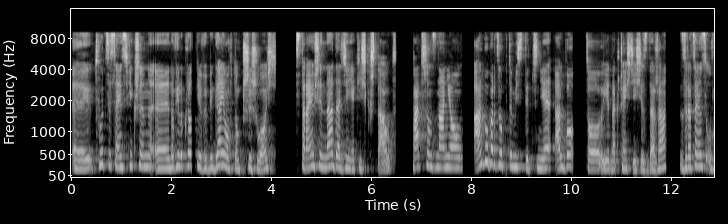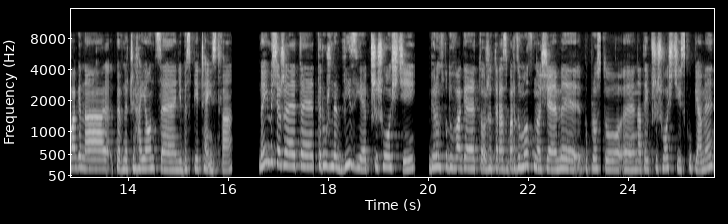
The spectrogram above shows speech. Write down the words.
e, twórcy science fiction e, no, wielokrotnie wybiegają w tą przyszłość, starają się nadać jej jakiś kształt, patrząc na nią albo bardzo optymistycznie, albo, co jednak częściej się zdarza, zwracając uwagę na pewne czyhające niebezpieczeństwa. No i myślę, że te, te różne wizje przyszłości biorąc pod uwagę to, że teraz bardzo mocno się my po prostu e, na tej przyszłości skupiamy,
